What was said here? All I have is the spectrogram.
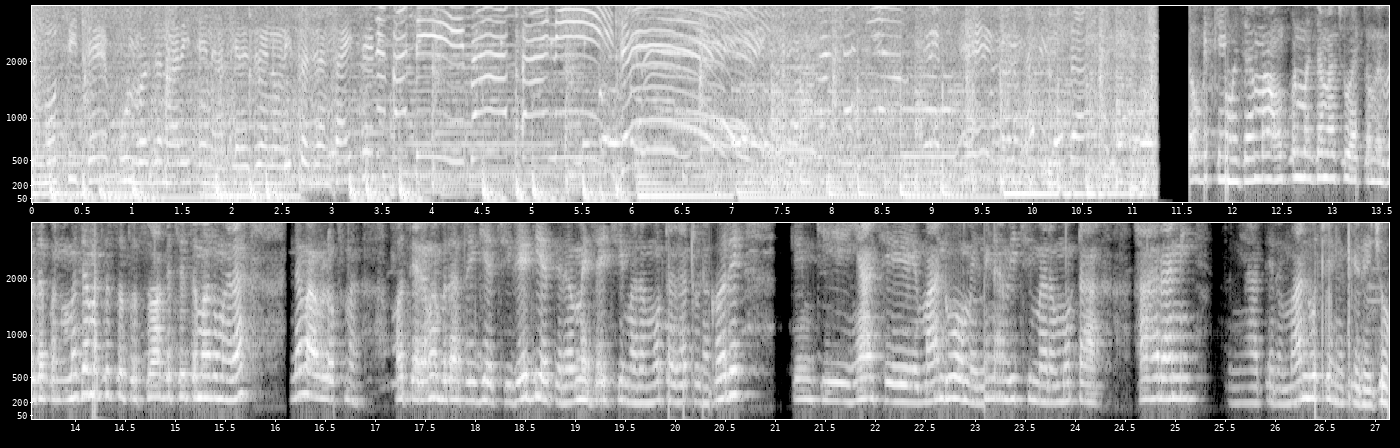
કેવડી મોટી છે ફૂલ વજન વાળી છે ને અત્યારે જો એનું વિસર્જન થાય છે. મજામાં? હું પણ મજામાં છું. આજ તમે બધા પણ મજામાં જશો તો સ્વાગત છે તમારું મારા નવા વ્લોગ્સમાં. અત્યારે અમે બધા થઈ ગયા છીએ રેડી અત્યારે અમે જઈ છીએ મારા મોટા રાઠોડના ઘરે. કેમ કે અહીંયા છે માંડવો. અમે લઈને આવી છીએ મારા મોટા હારાની ત્યાં અત્યારે માંડવો છે ને અત્યારે જો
